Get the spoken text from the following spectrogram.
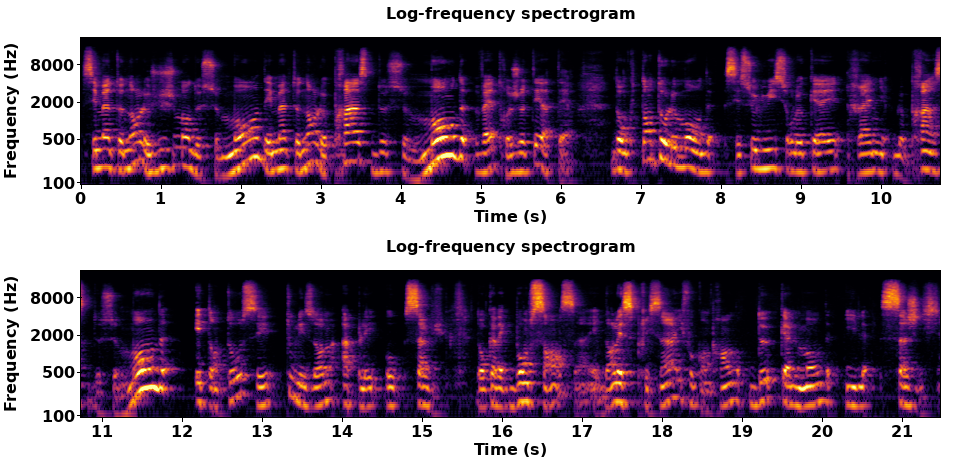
c'est maintenant le jugement de ce monde et maintenant le prince de ce monde va être jeté à terre. Donc tantôt le monde, c'est celui sur lequel règne le prince de ce monde, et tantôt c'est tous les hommes appelés au salut. Donc avec bon sens hein, et dans l'Esprit Saint, il faut comprendre de quel monde il s'agit.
